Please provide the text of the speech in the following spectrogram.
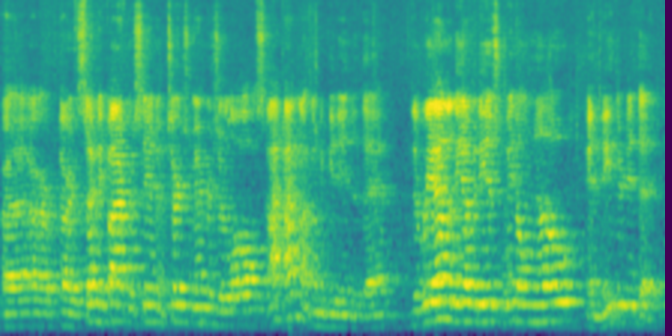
uh, are, or 75% of church members are lost. I, I'm not going to get into that. The reality of it is we don't know, and neither did they.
